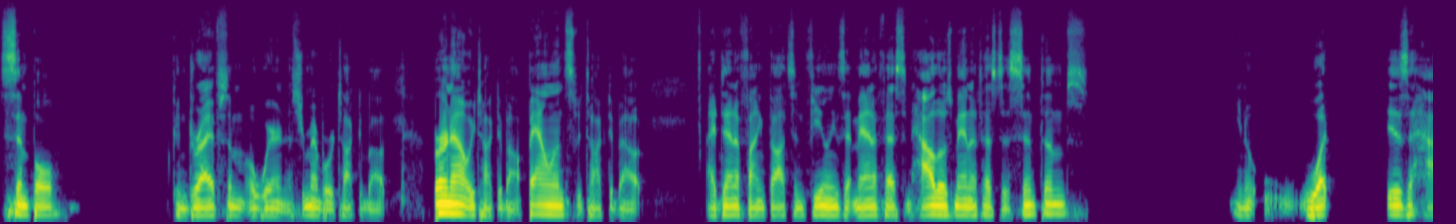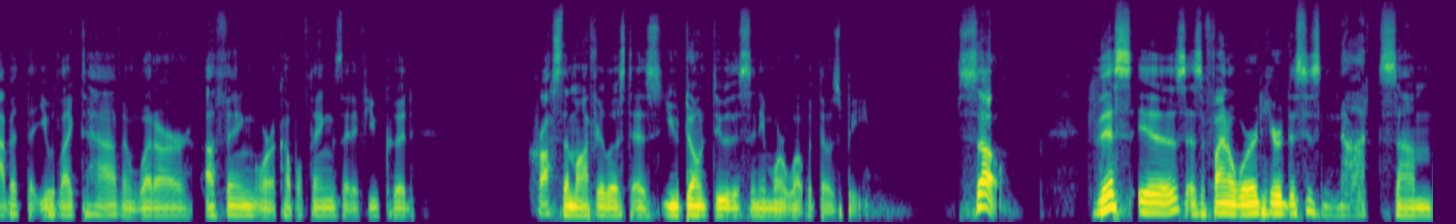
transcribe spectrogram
simple, can drive some awareness. Remember, we talked about burnout, we talked about balance, we talked about identifying thoughts and feelings that manifest and how those manifest as symptoms. You know, what is a habit that you would like to have, and what are a thing or a couple things that if you could cross them off your list as you don't do this anymore, what would those be? So, this is, as a final word here, this is not some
